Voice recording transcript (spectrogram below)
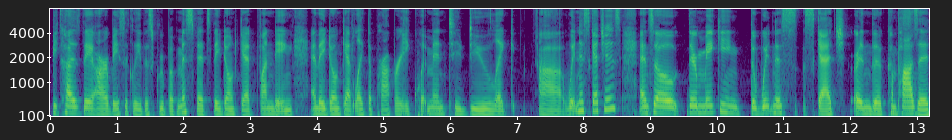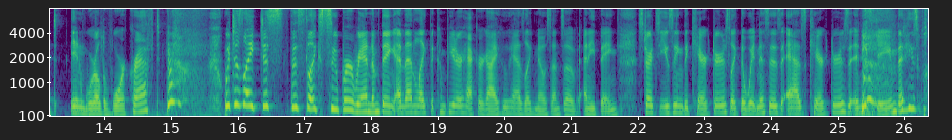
because they are basically this group of misfits they don't get funding and they don't get like the proper equipment to do like uh, witness sketches. And so they're making the witness sketch in the composite in world of warcraft which is like just this like super random thing. And then like the computer hacker guy who has like no sense of anything starts using the characters like the witnesses as characters in his game that he's playing.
